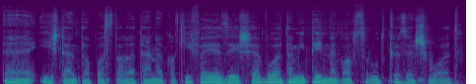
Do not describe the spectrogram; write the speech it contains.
e, Isten tapasztalatának a kifejezése volt, ami tényleg abszolút közös volt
